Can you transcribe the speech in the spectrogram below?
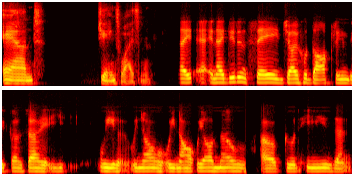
and James Wiseman. I, and I didn't say Joy Hudoklin because I we we know we know we all know how good he is, and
